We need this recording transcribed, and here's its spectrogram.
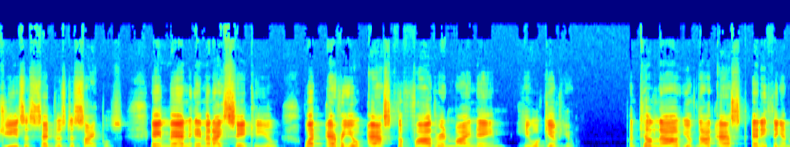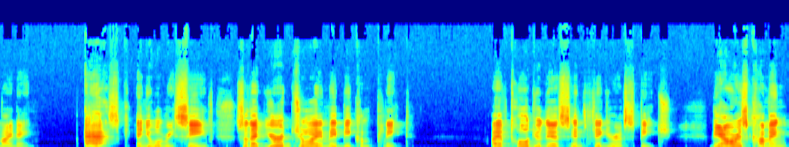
Jesus said to his disciples, Amen, amen, I say to you, whatever you ask the Father in my name, he will give you. Until now, you have not asked anything in my name. Ask, and you will receive, so that your joy may be complete. I have told you this in figure of speech. The hour is coming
